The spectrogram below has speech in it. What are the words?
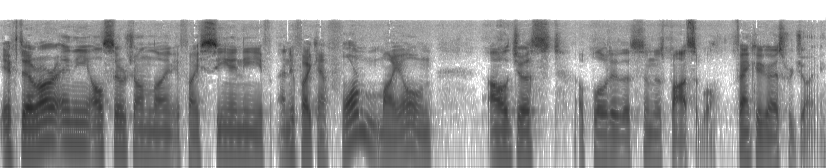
If there are any, I'll search online. If I see any, and if I can form my own, I'll just upload it as soon as possible. Thank you guys for joining.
